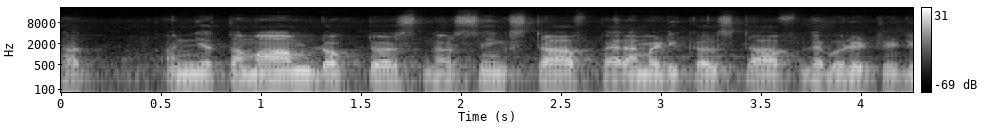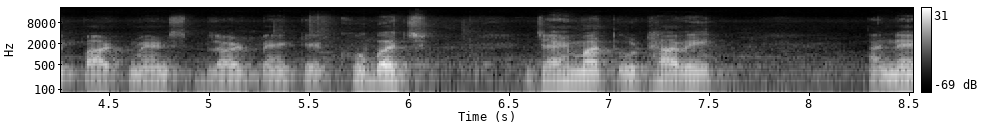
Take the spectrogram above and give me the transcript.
અન્ય તમામ doctors nursing staff paramedical staff laboratory departments blood બેંકે ખૂબ જ જહેમત ઉઠાવી અને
